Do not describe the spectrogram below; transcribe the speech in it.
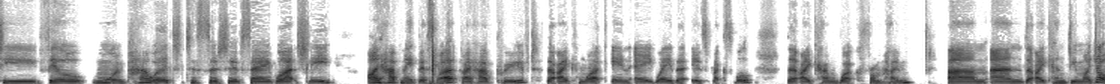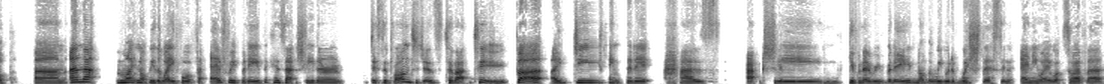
to feel more empowered to sort of say, well, actually, I have made this work. I have proved that I can work in a way that is flexible, that I can work from home, um, and that I can do my job. Um, and that might not be the way forward for everybody because actually there are disadvantages to that too. But I do think that it has actually given everybody, not that we would have wished this in any way whatsoever,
